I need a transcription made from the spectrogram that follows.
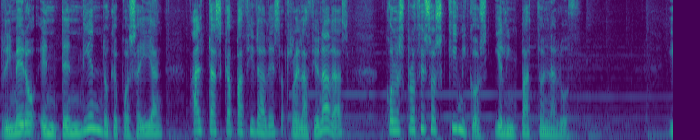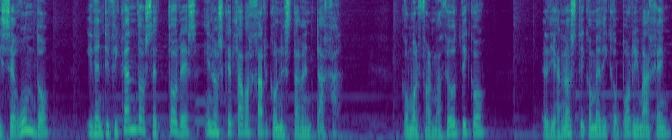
Primero, entendiendo que poseían altas capacidades relacionadas con los procesos químicos y el impacto en la luz. Y segundo, identificando sectores en los que trabajar con esta ventaja, como el farmacéutico, el diagnóstico médico por imagen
